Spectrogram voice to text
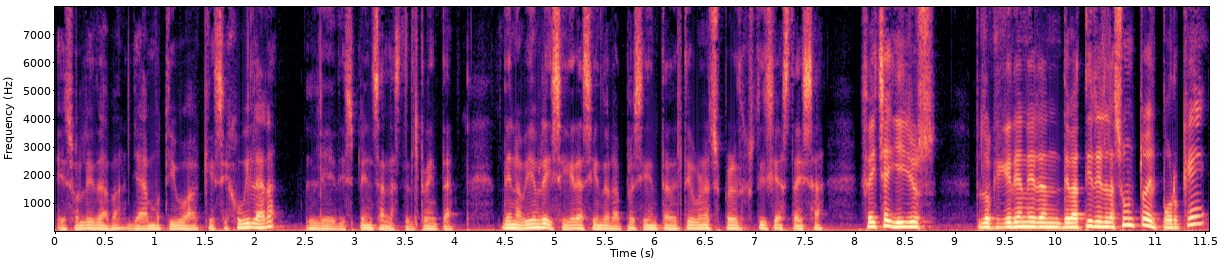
eso le daba ya motivo a que se jubilara, le dispensan hasta el 30 de noviembre y seguirá siendo la presidenta del Tribunal Superior de Justicia hasta esa fecha y ellos pues, lo que querían era debatir el asunto, el por qué,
